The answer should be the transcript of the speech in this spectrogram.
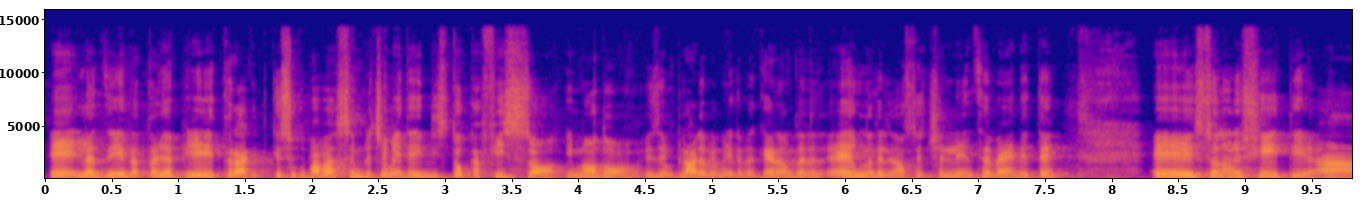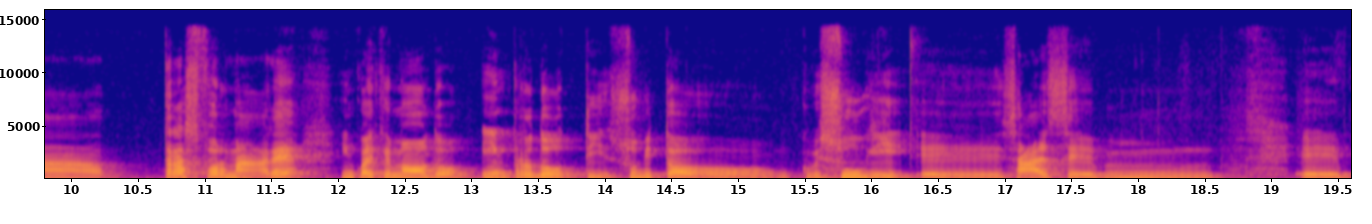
e l'azienda Tagliapietra che si occupava semplicemente di stocca fisso in modo esemplare ovviamente perché è una delle nostre eccellenze venete e sono riusciti a trasformare in qualche modo in prodotti subito come sughi, eh, salse mh, mm, eh,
